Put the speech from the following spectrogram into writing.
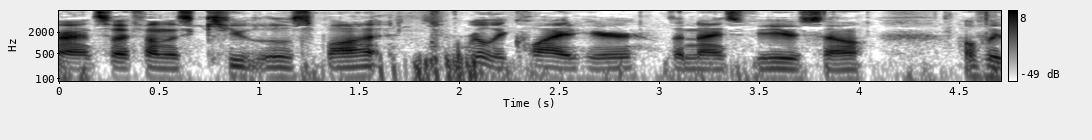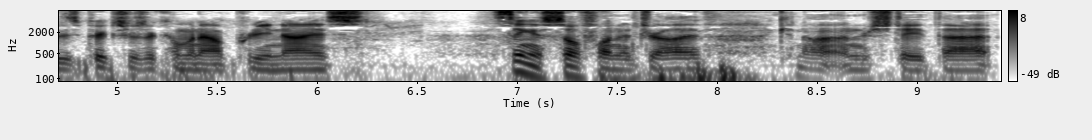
Alright, so I found this cute little spot. It's really quiet here with a nice view, so hopefully these pictures are coming out pretty nice. This thing is so fun to drive. I cannot understate that.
